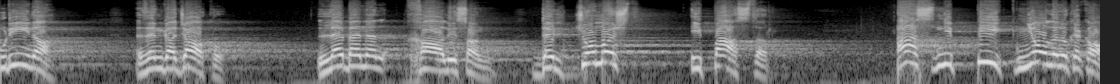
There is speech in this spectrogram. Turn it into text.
urina dhe nga gjaku. Lebenen khalisan, del qumësht i pastër. Asnjë pikë njolle nuk e ka.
